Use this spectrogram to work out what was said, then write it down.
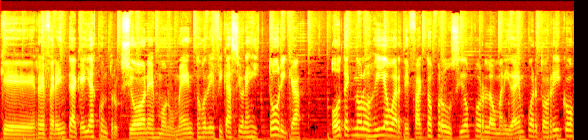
que referente a aquellas construcciones, monumentos o edificaciones históricas o tecnología o artefactos producidos por la humanidad en Puerto Rico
